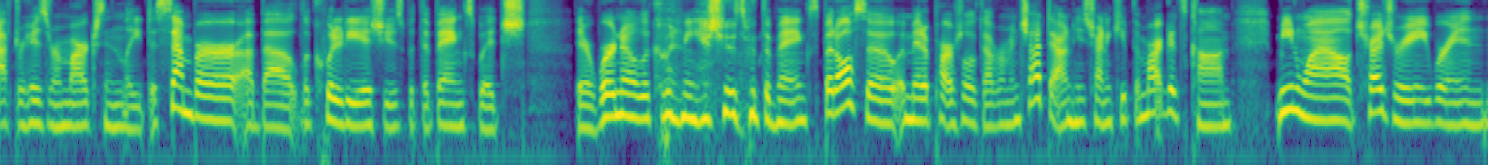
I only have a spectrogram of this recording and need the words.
after his remarks in late December about liquidity issues with the banks, which there were no liquidity issues with the banks, but also amid a partial government shutdown, he's trying to keep the markets calm. Meanwhile, Treasury, we're in,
